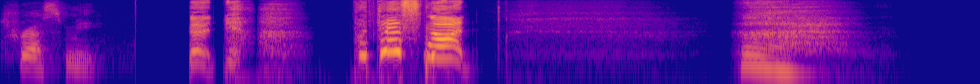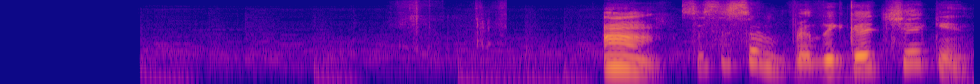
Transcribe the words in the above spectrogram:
Trust me. Uh, but that's not. Mmm, this is some really good chicken.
